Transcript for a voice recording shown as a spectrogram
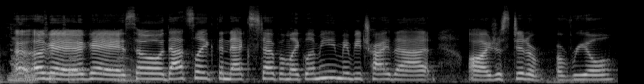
old. No. Uh, okay, TikTok. okay. So that's like the next step. I'm like, let me maybe try that. Oh, I just did a, a reel.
